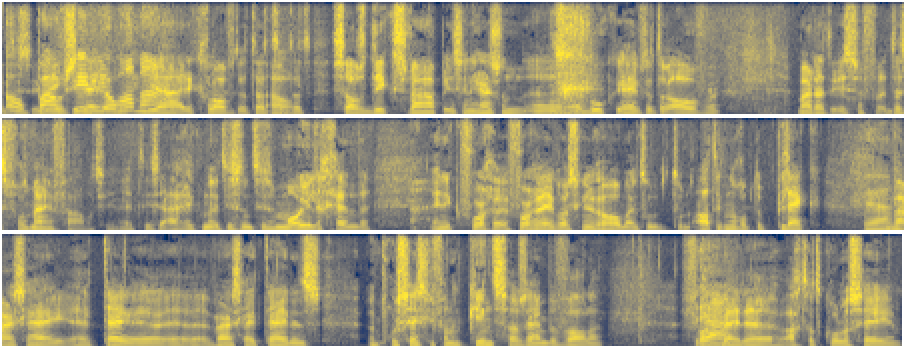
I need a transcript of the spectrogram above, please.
Oh, paus in Johanna? Ja, ik geloof dat, dat, oh. dat zelfs Dick Swaap in zijn hersenboek uh, heeft het erover. Maar dat is, een, dat is volgens mij een fabeltje. Het is eigenlijk het is, het is een mooie legende. En ik, vorige, vorige week was ik in Rome en toen, toen at ik nog op de plek... Ja? Waar, zij, tij, uh, waar zij tijdens een processie van een kind zou zijn bevallen vlak ja. bij de, achter het Colosseum.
